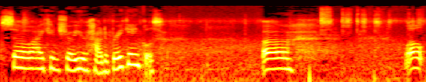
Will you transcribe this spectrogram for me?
so I can show you how to break ankles. Uh, well,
